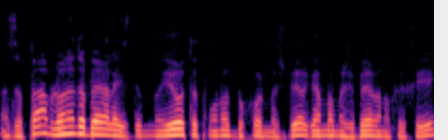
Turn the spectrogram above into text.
אז הפעם לא נדבר על ההזדמנויות הטמונות בכל משבר, גם במשבר הנוכחי.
